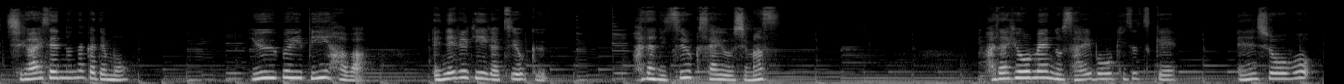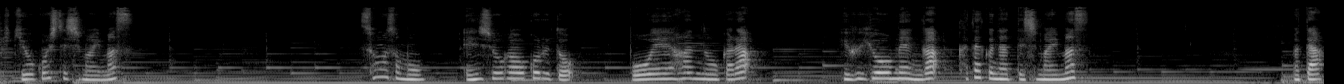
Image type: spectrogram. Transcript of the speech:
紫外線の中でも UVB 波はエネルギーが強く肌に強く作用します。肌表面の細胞を傷つけ炎症を引き起こしてしまいます。そもそも炎症が起こると防衛反応から皮膚表面が硬くなってしまいます。また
